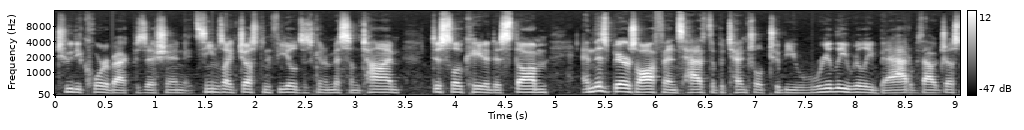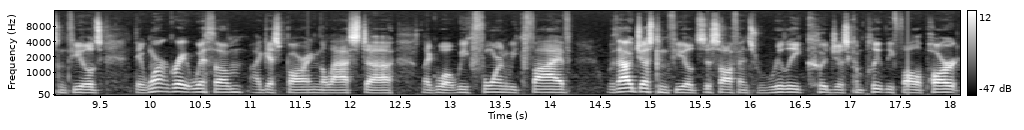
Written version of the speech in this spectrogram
to the quarterback position. It seems like Justin Fields is going to miss some time, dislocated his thumb, and this Bears offense has the potential to be really, really bad without Justin Fields. They weren't great with him, I guess, barring the last, uh, like, what, week four and week five without Justin Fields, this offense really could just completely fall apart.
